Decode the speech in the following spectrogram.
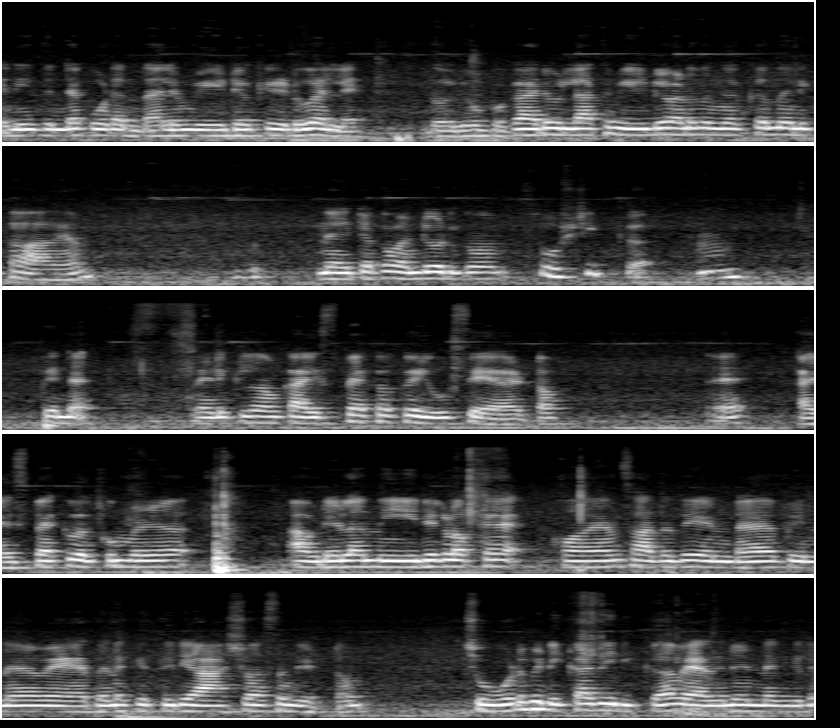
ഇനി ഇതിന്റെ കൂടെ എന്തായാലും വീഡിയോ ഒക്കെ ഇടുവല്ലേ? ഇതൊരു ഉപകാരം ഇല്ലാത്ത വീഡിയോ ആണ് നിങ്ങൾക്കെന്ന് എനിക്ക് അറിയാം നൈറ്റൊക്കെ വണ്ടി ഓടിക്കുമ്പോൾ സൂക്ഷിക്കുക. പിന്നെ മെഡിക്കൽ നമുക്ക് ഐസ് പാക്കൊക്കെ യൂസ് ചെയ്യാം കേട്ടോ. ഏഹ് ഐസ് പാക്ക് വെക്കുമ്പോൾ അവിടെയുള്ള നീരുകളൊക്കെ കുറയാൻ സാധ്യതയുണ്ട്. പിന്നെ വേദനയ്ക്ക് ഇത്തിരി ആശ്വാസം കിട്ടും. ചൂട് പിടിക്കാതിരിക്കുക വേദന ഉണ്ടെങ്കിൽ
